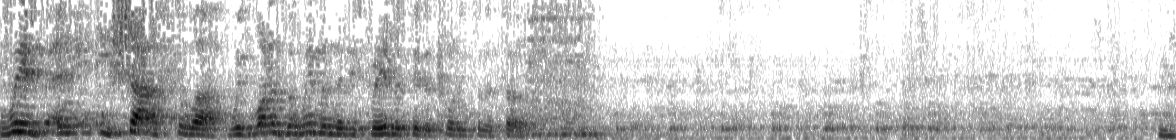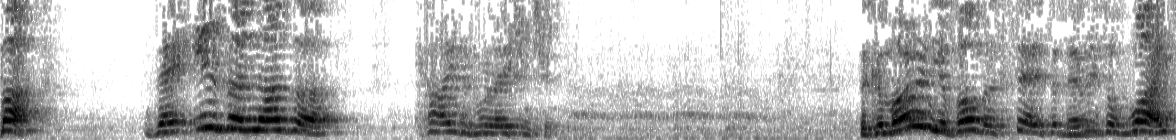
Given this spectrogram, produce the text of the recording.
with an Isha Asura, with one of the women that is prohibited according to the Torah. But there is another kind of relationship. The Gemara in Yavoma says that there is a wife,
